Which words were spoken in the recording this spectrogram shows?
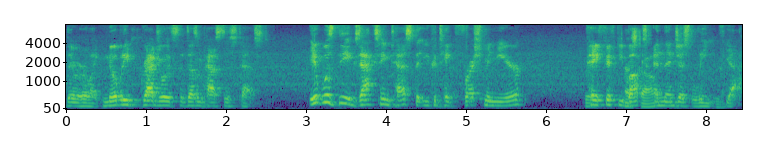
they were like nobody graduates that doesn't pass this test. It was the exact same test that you could take freshman year, pay fifty bucks, out. and then just leave. Yeah.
